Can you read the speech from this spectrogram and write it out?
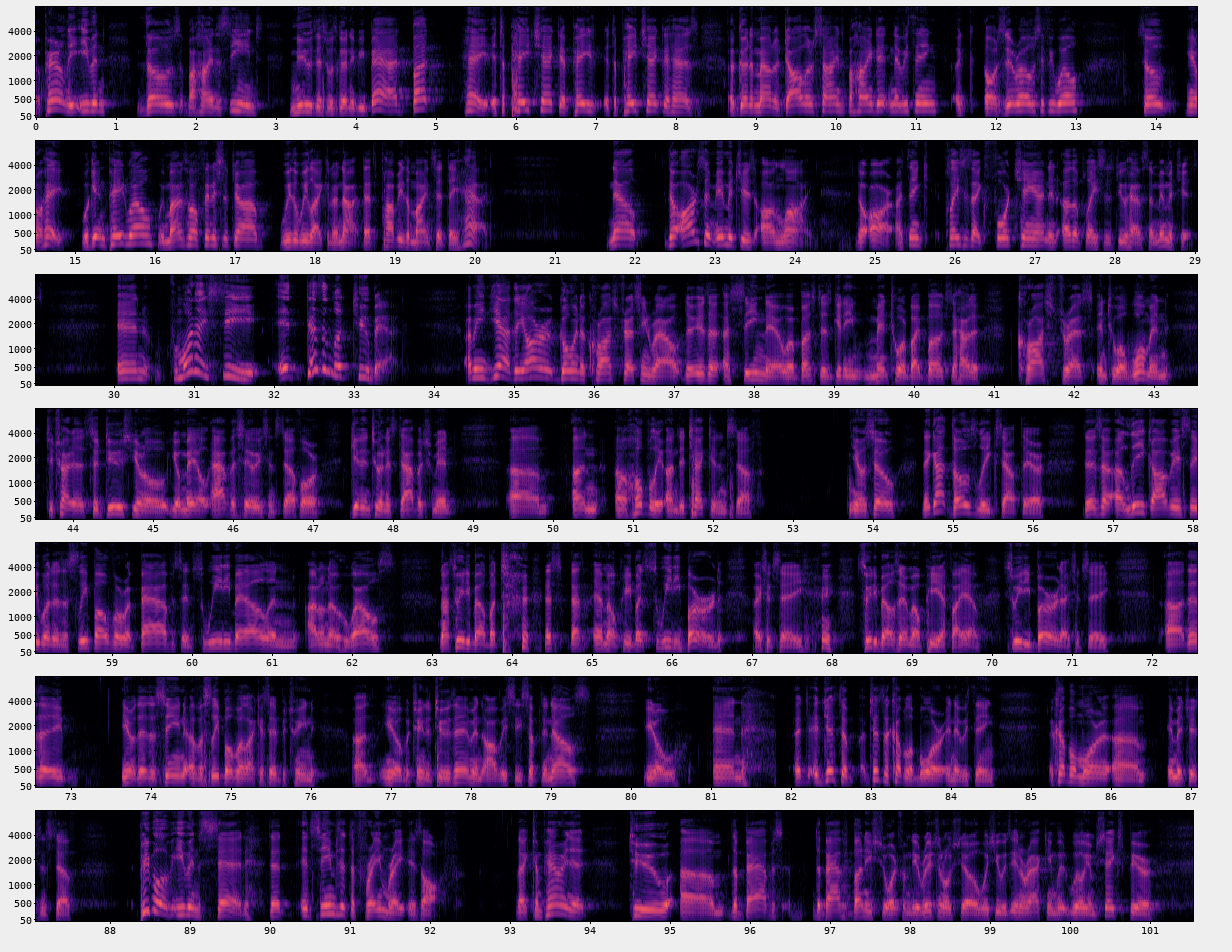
apparently even those behind the scenes knew this was going to be bad, but hey, it's a paycheck that pays. It's a paycheck that has a good amount of dollar signs behind it and everything, or zeros, if you will. So you know, hey, we're getting paid well. We might as well finish the job, whether we like it or not. That's probably the mindset they had. Now, there are some images online. There are. I think places like 4chan and other places do have some images. And from what I see, it doesn't look too bad. I mean, yeah, they are going a cross dressing route. There is a, a scene there where Buster's getting mentored by Bugs to how to cross dress into a woman to try to seduce, you know, your male adversaries and stuff, or get into an establishment, um, un, uh, hopefully undetected and stuff. You know, so they got those leaks out there. There's a, a leak, obviously, where there's a sleepover with Babs and Sweetie Belle and I don't know who else not Sweetie Belle, but that's that's MLP, but Sweetie Bird, I should say. Sweetie Belle's MLP FIM. Sweetie Bird, I should say. Uh, there's a, you know, there's a scene of a sleepover, like I said, between, uh, you know, between the two of them, and obviously something else, you know, and just a just a couple of more and everything, a couple more um, images and stuff. People have even said that it seems that the frame rate is off like comparing it to um, the Babs the Babs Bunny short from the original show, where she was interacting with William Shakespeare.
